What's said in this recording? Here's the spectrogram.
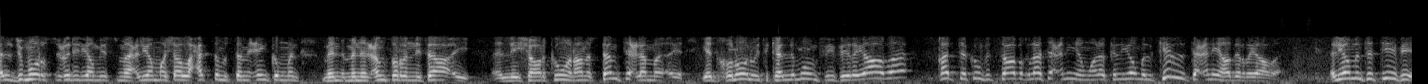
الجمهور السعودي اليوم يسمع اليوم ما شاء الله حتى مستمعينكم من من من العنصر النسائي اللي يشاركون. أنا أستمتع لما يدخلون ويتكلمون في في رياضة قد تكون في السابق لا تعنيهم ولكن اليوم الكل تعني هذه الرياضة. اليوم أنت تجي في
